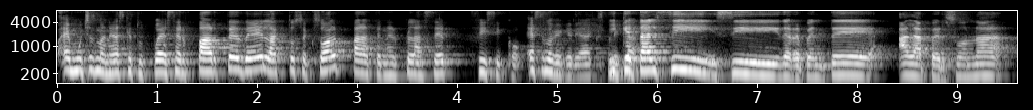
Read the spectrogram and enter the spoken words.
hay muchas maneras que tú puedes ser parte del acto sexual para tener placer físico. Eso es lo que quería ¿Y explicar. qué tal si, si de repente a la persona,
